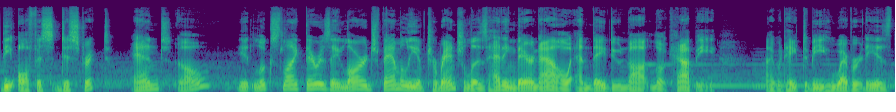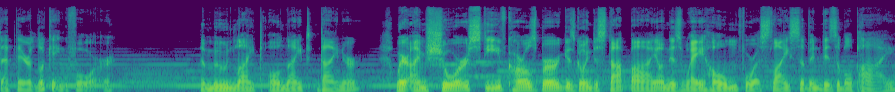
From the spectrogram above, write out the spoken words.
the office district, and, oh, it looks like there is a large family of tarantulas heading there now, and they do not look happy. I would hate to be whoever it is that they're looking for. The Moonlight All Night Diner, where I'm sure Steve Carlsberg is going to stop by on his way home for a slice of invisible pie.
